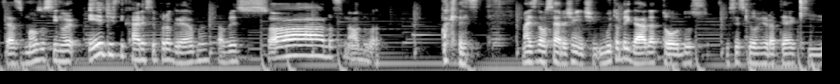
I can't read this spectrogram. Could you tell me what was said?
se as mãos do Senhor edificarem esse programa, talvez só no final do ano. Mas não, sério, gente, muito obrigado a todos. Vocês que ouviram até aqui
